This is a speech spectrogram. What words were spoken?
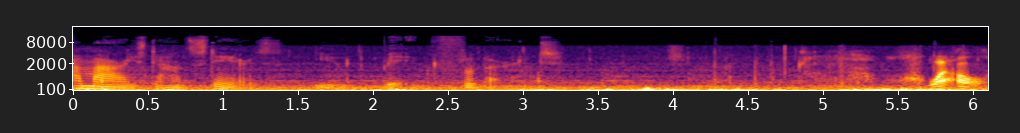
Amari's downstairs, you big flirt. Well.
